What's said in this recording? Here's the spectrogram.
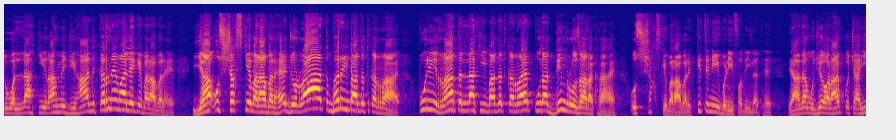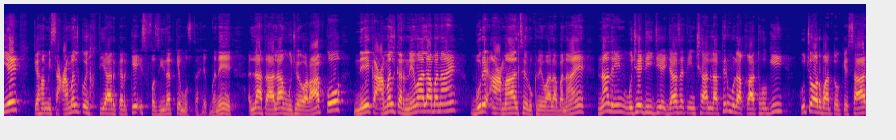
तो वो अल्लाह की राह में जिहाद करने वाले के बराबर है, या उस शख्स के बराबर है जो रात भर इबादत कर रहा है। पूरी रात अल्लाह की इबादत कर रहा है, पूरा दिन रोज़ा रख रहा है। उस शख्स के बराबर है। कितनी बड़ी फजीलत है। लिहाजा मुझे और आपको चाहिए कि हम इस अमल को इख्तियार करके इस फजीलत के मुस्तक बने। अल्लाह ताला मुझे और आपको नेक अमल करने वाला बनाए, बुरे अमाल से रुकने वाला बनाए। नादरीन, मुझे दीजिए इजाज़त। इन फिर मुलाकात होगी। कुछ और बातों के साथ,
